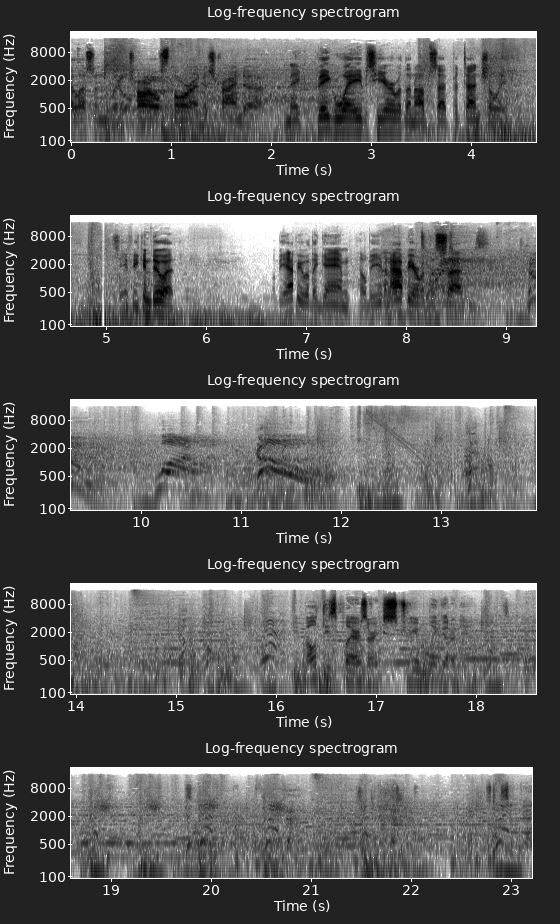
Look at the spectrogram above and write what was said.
lesson with Charles Thorin is trying to make big waves here with an upset potentially. See if he can do it. He'll be happy with the game. He'll be even happier with the set. Two, one, go! Both these players are extremely good at animals. Disadvantage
